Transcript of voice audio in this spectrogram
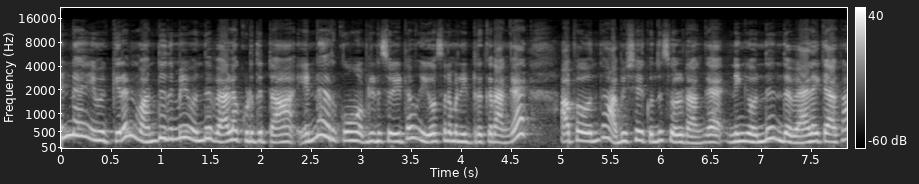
என்ன இவன் கிரண் வந்ததுமே வந்து வேலை கொடுத்துட்டான். என்ன இருக்கும் அப்படின்னு சொல்லிட்டு அவங்க யோசனை பண்ணிட்டு இருக்கிறாங்க. அப்போ வந்து அபிஷேக் வந்து சொல்கிறாங்க நீங்கள் வந்து இந்த வேலைக்காக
